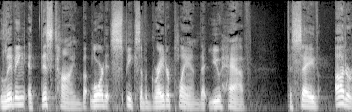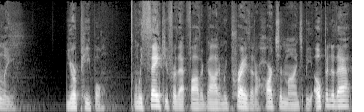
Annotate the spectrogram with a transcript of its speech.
living at this time, but Lord, it speaks of a greater plan that you have to save utterly your people. And we thank you for that, Father God, and we pray that our hearts and minds be open to that,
